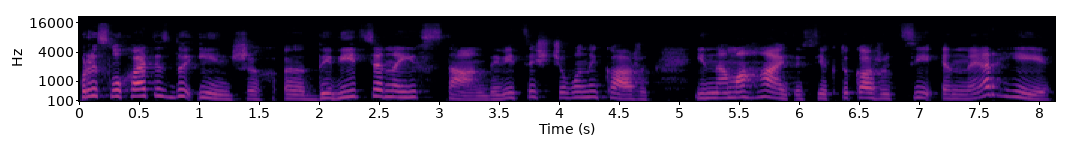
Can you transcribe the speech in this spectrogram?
Прислухайтесь до інших, е, дивіться на їх стан, дивіться, що вони кажуть, і намагайтесь, як то кажуть, ці енергії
